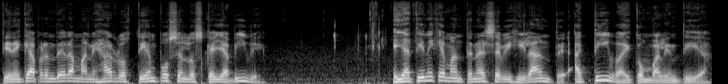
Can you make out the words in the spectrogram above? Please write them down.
tiene que aprender a manejar los tiempos en los que ella vive. Ella tiene que mantenerse vigilante, activa y con valentía.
